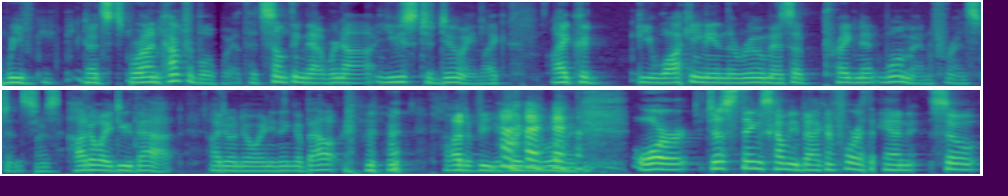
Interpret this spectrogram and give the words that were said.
we've that's we're uncomfortable with. It's something that we're not used to doing. Like I could be walking in the room as a pregnant woman, for instance. How do I do that? I don't know anything about how to be a pregnant woman, or just things coming back and forth. And so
